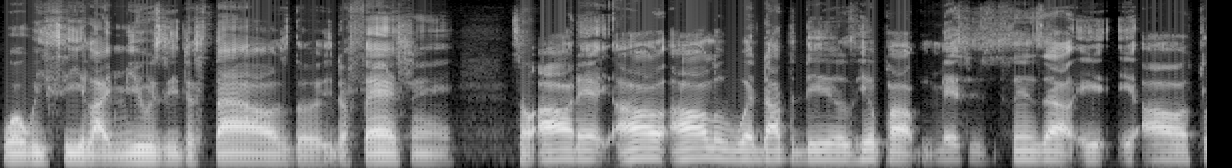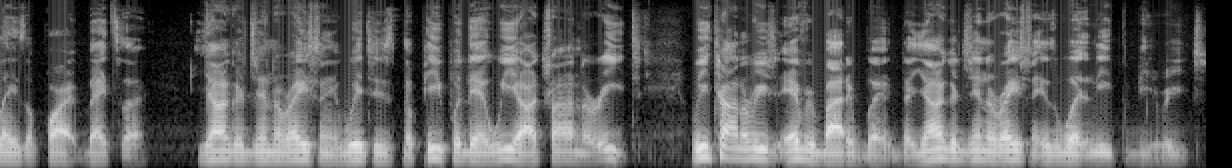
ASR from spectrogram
what we see like music, the styles, the the fashion. So all that, all all of what Dr. Dill's hip hop message sends out, it, it all plays a part back to younger generation, which is the people that we are trying to reach. We trying to reach everybody, but the younger generation is what needs to be reached.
